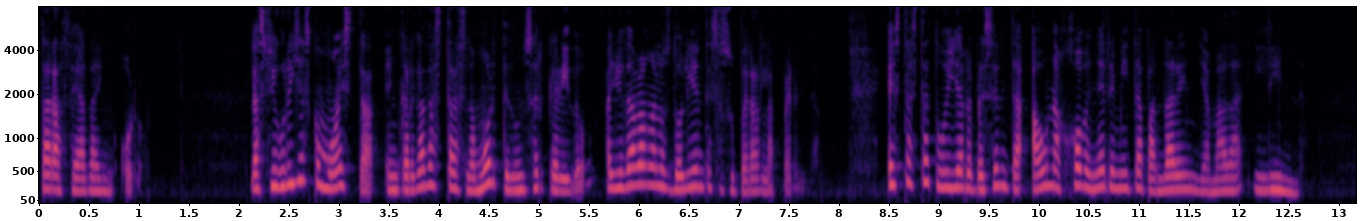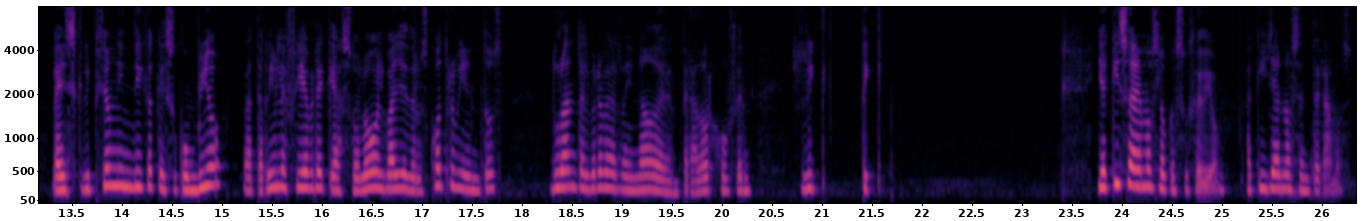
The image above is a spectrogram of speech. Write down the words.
taraceada en oro. Las figurillas como esta, encargadas tras la muerte de un ser querido, ayudaban a los dolientes a superar la pérdida. Esta estatuilla representa a una joven eremita pandaren llamada Lin. La inscripción indica que sucumbió a la terrible fiebre que asoló el Valle de los Cuatro Vientos durante el breve reinado del emperador Hosen Riktik. Y aquí sabemos lo que sucedió. Aquí ya nos enteramos.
